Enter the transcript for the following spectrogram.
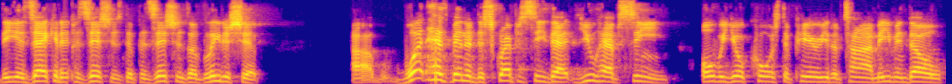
the executive positions, the positions of leadership. Uh, what has been a discrepancy that you have seen over your course the period of time, even though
